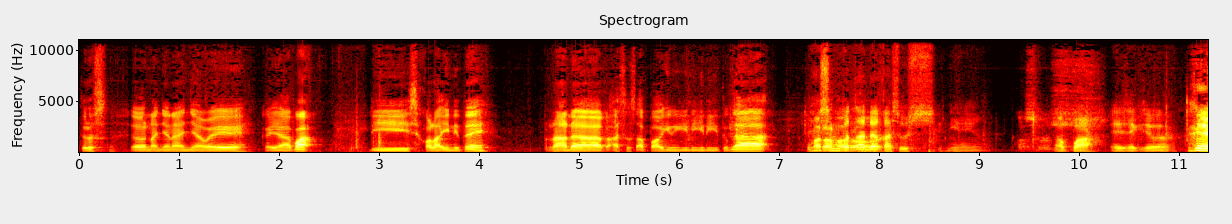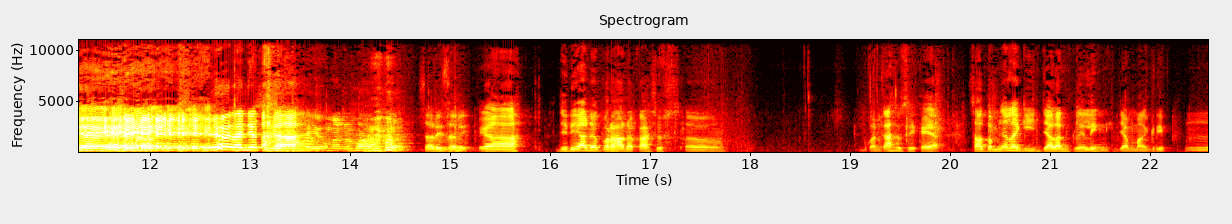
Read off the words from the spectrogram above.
Terus eh, nanya-nanya weh kayak apa? Di sekolah ini teh pernah ada kasus apa gini gini gini itu enggak Kayaknya sempat ada kasus ini ya yang apa? Eh seksual yuk lanjut. Enggak yuk. Sorry sorry. Ya jadi ada pernah ada kasus eh, bukan kasus sih kayak satpamnya lagi jalan keliling nih jam maghrib. Hmm.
